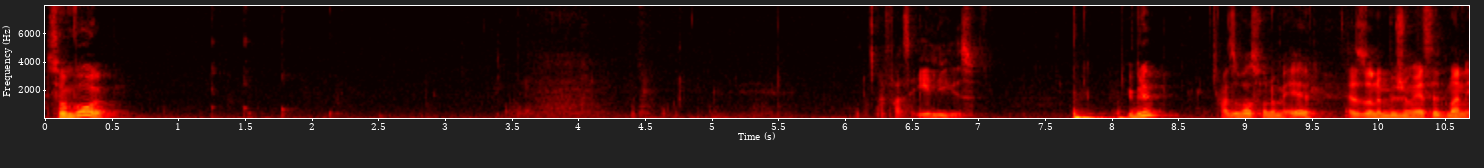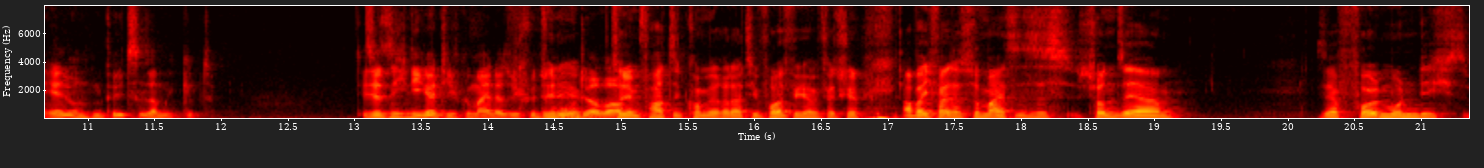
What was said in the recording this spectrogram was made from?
Zum Wohl. Was ähnliches. Wie bitte? Also was von einem Ale. Also so eine Mischung, als hätte man einen Ale und einen Pilz zusammengekippt. Ist jetzt nicht negativ gemeint, also ich finde es Nee, gut, nee. aber Zu dem Fazit kommen wir relativ häufig, habe ich festgestellt. Aber ich weiß, was du meinst. Es ist schon sehr, sehr vollmundig,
